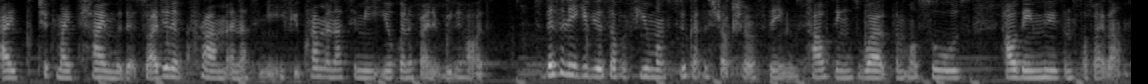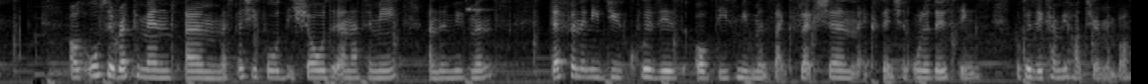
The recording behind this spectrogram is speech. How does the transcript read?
I took my time with it. So I didn't cram anatomy. If you cram anatomy, you're going to find it really hard. So definitely give yourself a few months to look at the structure of things, how things work, the muscles, how they move and stuff like that. I would also recommend, um, especially for the shoulder anatomy and the movements, definitely do quizzes of these movements like flexion, extension, all of those things because it can be hard to remember.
